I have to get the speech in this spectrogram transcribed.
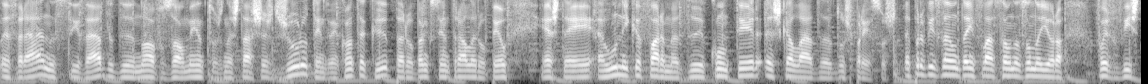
haverá necessidade de novos aumentos nas taxas de juro, tendo em conta que, para o Banco Central Europeu, esta é a única forma de conter a escalada dos preços. A previsão da inflação na zona euro foi revista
